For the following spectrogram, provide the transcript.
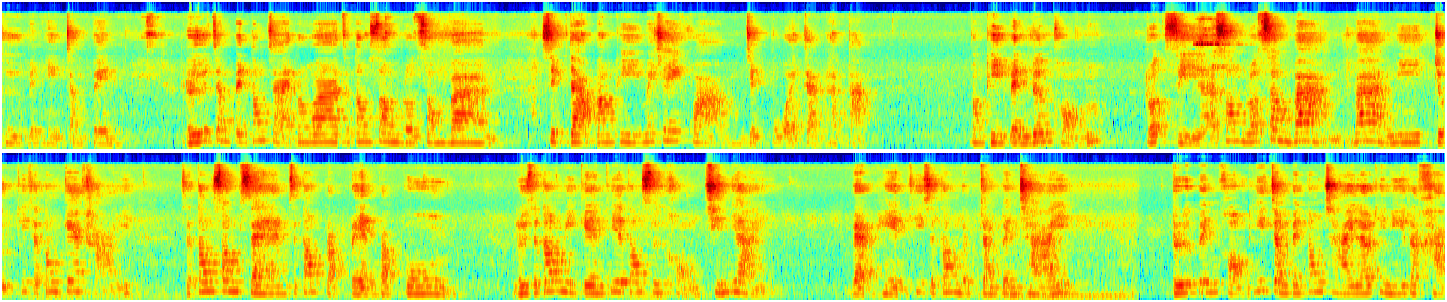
คือเป็นเหตุจำเป็น หรือจำเป็นต้องจ่ายเพราะว่าจะต้องซ่อมรถซ่อมบ้านสิบดาบบางทีไม่ใช่ความเจ็บป่วยการผ่าตัด บางทีเป็นเรื่องของ รถเสียซ่อมรถซ่อมบ้าน บ้านมีจุดที่จะต้องแก้ไข จะต้องซ่อมแซม จะต้องปรับเปลี่ยนปรับปรุง หรือจะต้องมีเกณฑ์ที่จะต้องซื้อของชิ้นใหญ่ แบบเหตุที่จะต้องแบบจำเป็นใช้ หรือเป็นของที่จำเป็นต้องใช้แล้วทีนี้ราคา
